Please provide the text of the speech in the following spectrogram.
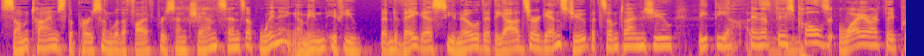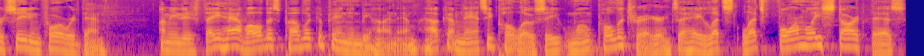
Sometimes the person with a 5% chance ends up winning. I mean, if you've been to Vegas, you know that the odds are against you, but sometimes you beat the odds. And if these polls, why aren't they proceeding forward then? I mean, if they have all this public opinion behind them, how come Nancy Pelosi won't pull the trigger and say, "Hey, let's let's formally start this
